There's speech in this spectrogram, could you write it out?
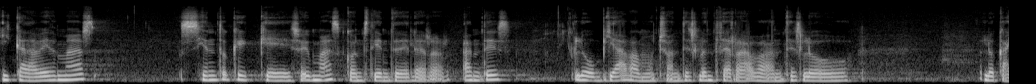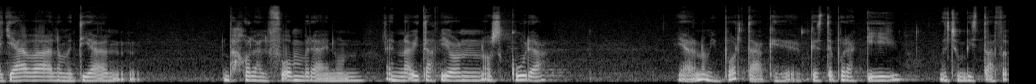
Y cada vez más siento que, que soy más consciente del error. Antes lo obviaba mucho, antes lo encerraba, antes lo, lo callaba, lo metía bajo la alfombra, en, un, en, una habitación oscura. Y ahora no me importa que, que esté por aquí, me echo un vistazo.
